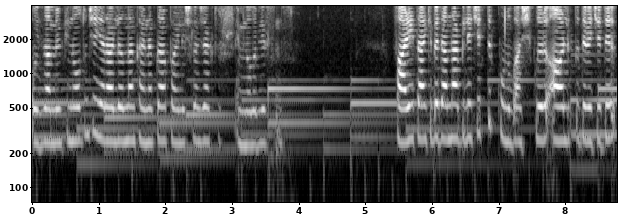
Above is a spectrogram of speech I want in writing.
O yüzden mümkün olduğunca yararlı alınan kaynaklar paylaşılacaktır. Emin olabilirsiniz. Fareyi takip edenler bilecektir konu başlıkları ağırlıklı derecede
